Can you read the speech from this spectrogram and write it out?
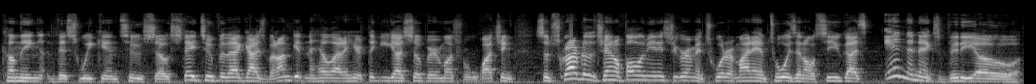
coming this weekend too. So stay tuned for that, guys, but I'm getting the hell out of here. Thank you guys so very much for watching. Subscribe to the channel, follow me on Instagram and Twitter at MyDamnToys, and I'll see you guys in the next video.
